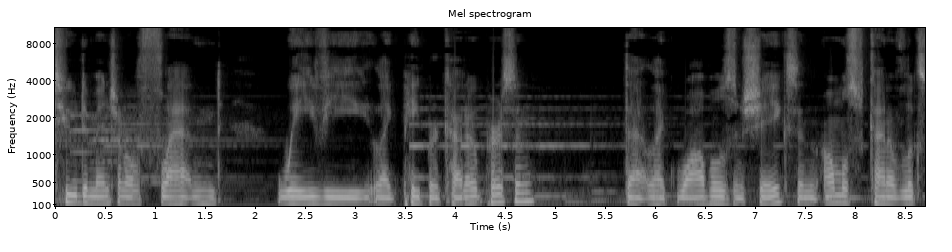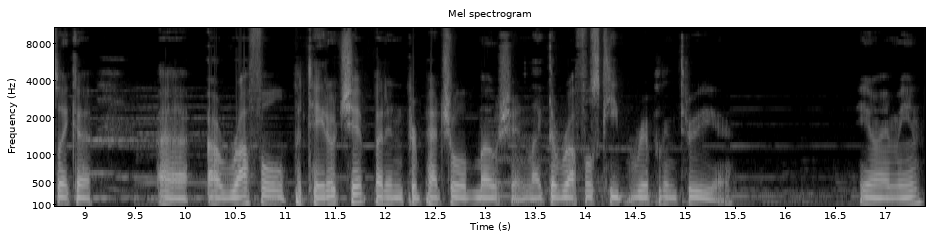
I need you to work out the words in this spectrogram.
two dimensional, flattened, wavy, like paper cutout person. that like wobbles and shakes and almost kind of looks like a a, a ruffle potato chip, but in perpetual motion. Like the ruffles keep rippling through you. You know what I mean?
